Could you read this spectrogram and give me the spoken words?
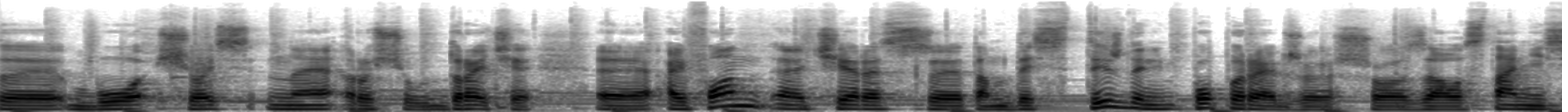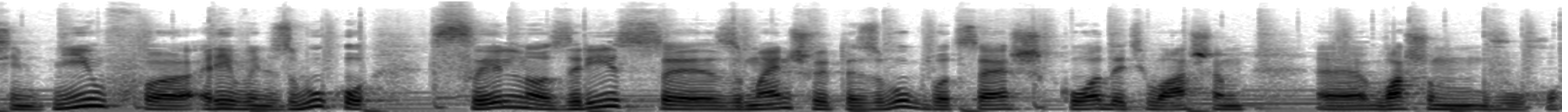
е, бо щось не розчув. До речі, е, iPhone е, через там десь тиждень попереджує, що за останні 7 днів рівень звуку сильно зріс. Е, Зменшуйте звук, бо це шкодить вашим вашому вуху.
